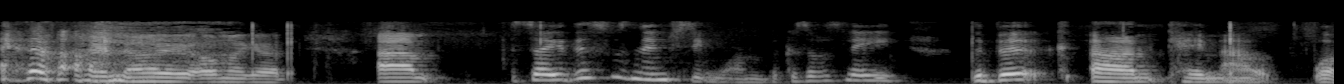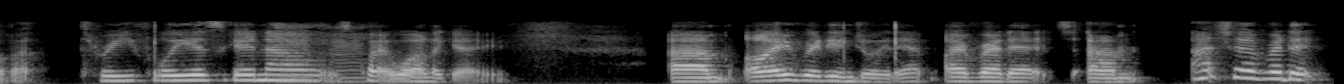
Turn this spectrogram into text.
I know. Oh my god. Um, so this was an interesting one because obviously the book um, came out what about three, four years ago now. It's Mhm. quite a while ago. Um, I really enjoyed it. I read it. Um, actually, I read it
